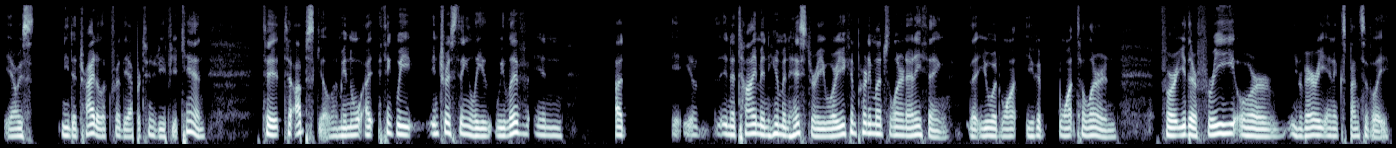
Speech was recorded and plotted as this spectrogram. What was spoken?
you always need to try to look for the opportunity if you can to to upskill. I mean, I, think we interestingly we live in a you know in a time in human history where you can pretty much learn anything that you would want you could want to learn for either free or you know very inexpensively.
